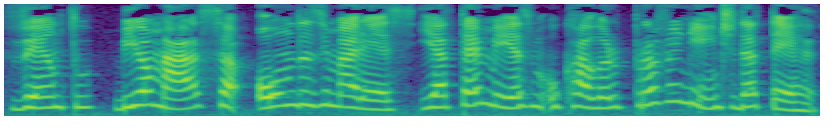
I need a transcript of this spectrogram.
vento, biomassa, ondas e marés e até mesmo o calor proveniente da Terra.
